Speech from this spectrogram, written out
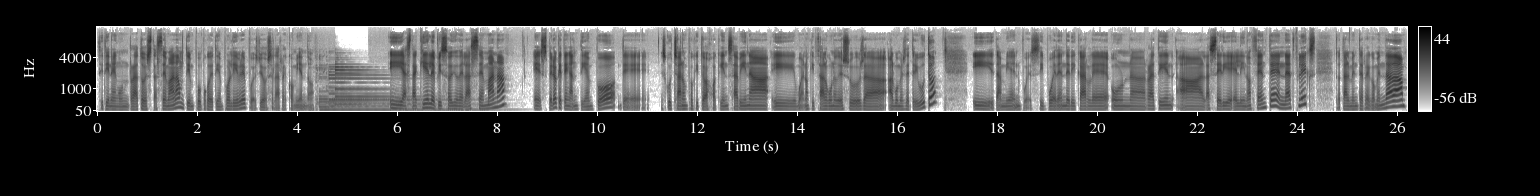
Si tienen un rato esta semana, un tiempo, un poco de tiempo libre, pues yo se la recomiendo. Y hasta aquí el episodio de la semana. Espero que tengan tiempo de escuchar un poquito a Joaquín Sabina y, bueno, quizá alguno de sus ah, álbumes de tributo y también pues si pueden dedicarle un uh, ratín a la serie El Inocente en Netflix, totalmente recomendada.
